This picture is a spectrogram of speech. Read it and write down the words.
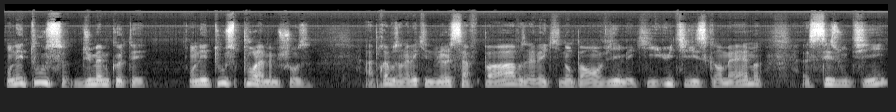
On est tous du même côté. On est tous pour la même chose. Après, vous en avez qui ne le savent pas, vous en avez qui n'ont pas envie, mais qui utilisent quand même euh, ces outils.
